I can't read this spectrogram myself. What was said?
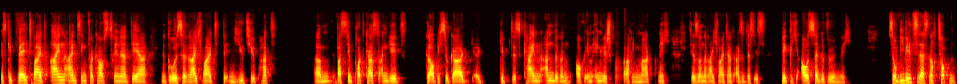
es gibt weltweit einen einzigen Verkaufstrainer, der eine größere Reichweite in YouTube hat. Ähm, was den Podcast angeht, glaube ich sogar, äh, gibt es keinen anderen, auch im englischsprachigen Markt nicht, der so eine Reichweite hat. Also das ist wirklich außergewöhnlich. So, wie willst du das noch toppen?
